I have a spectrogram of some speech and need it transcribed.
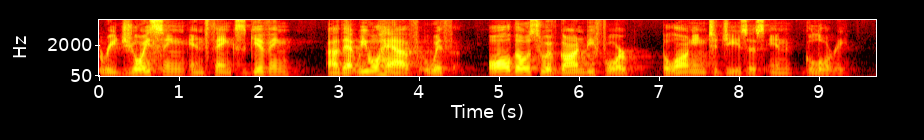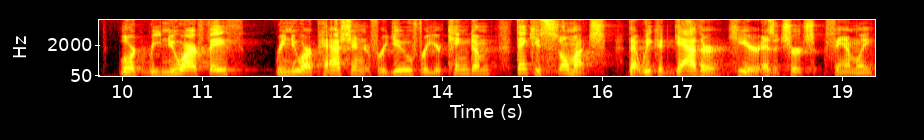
rejoicing and thanksgiving uh, that we will have with all those who have gone before belonging to Jesus in glory. Lord, renew our faith, renew our passion for you, for your kingdom. Thank you so much that we could gather here as a church family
